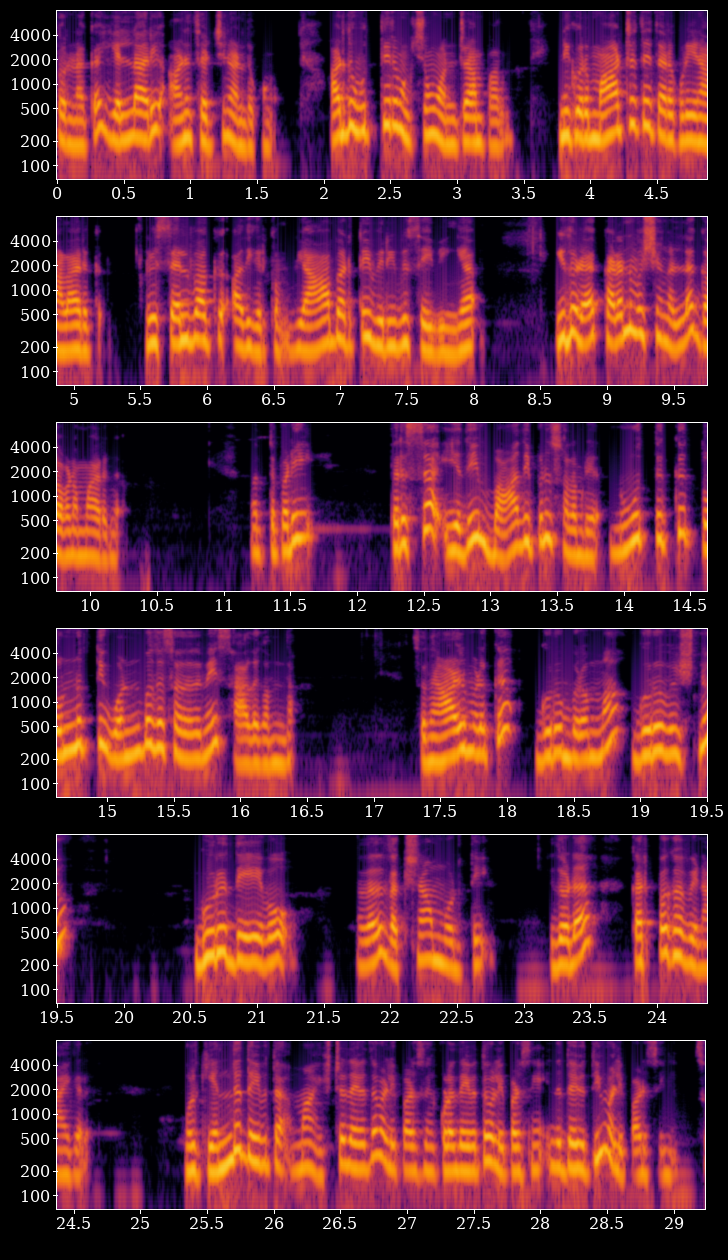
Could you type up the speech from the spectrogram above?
சொன்னாக்க எல்லாரையும் அனுசரிச்சு நடந்துக்கோங்க. அடுத்து உத்திர நட்சத்திரம் ஒன்றாம் பாதம். இன்னைக்கு ஒரு மாற்றத்தை தரக்கூடிய நாளா இருக்கு. ஒரு செல்வாக்கு அதிகரிக்கும். வியாபாரத்தை விரிவு செய்வீங்க. இதோட கடன் விஷயங்கள்ல கவனமா இருங்க. மற்றபடி பெருசாக எதையும் பாதிப்புன்னு சொல்ல முடியாது. நூற்றுக்கு தொண்ணூற்றி ஒன்பது சதவீதமே சாதகம் தான் ஸோ நாள் முழுக்க குரு பிரம்மா குரு விஷ்ணு குரு தேவோ அதாவது தட்சிணாமூர்த்தி இதோட கற்பக விநாயகர். உங்களுக்கு எந்த தெய்வத்தை அம்மா இஷ்ட தெய்வத்தை வழிபாடு செய்யுங்க குல தெய்வத்தை வழிபாடு செய்யுங்க இந்த தெய்வத்தையும் வழிபாடு செய்யுங்க. ஸோ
